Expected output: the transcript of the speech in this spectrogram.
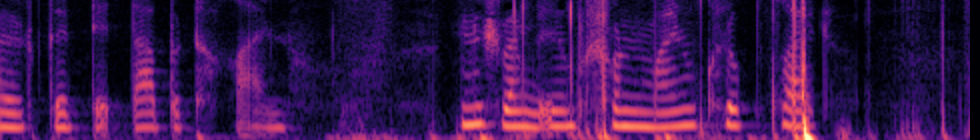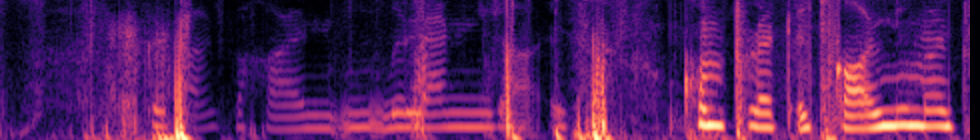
Also geht da bitte rein. Nicht, wenn ihr schon in meinem Club seid. Geht einfach rein. Melania ist komplett egal. Niemand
